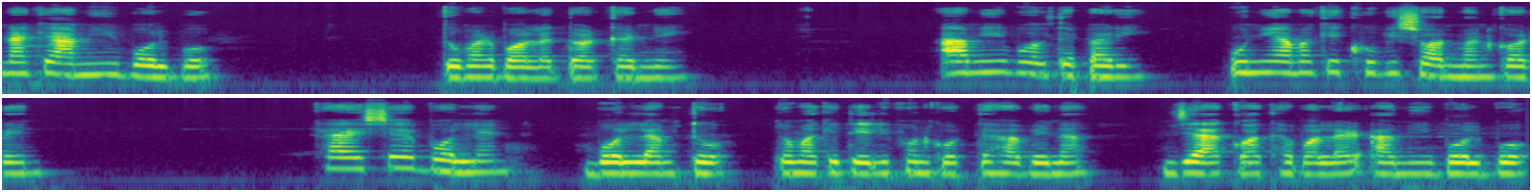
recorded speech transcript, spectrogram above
নাকি আমিই বলব। তোমার বলার দরকার নেই। আমি বলতে পারি, উনি আমাকে খুবই সম্মান করেন। খায়ের সাহেব বললেন, বললাম তো, তোমাকে টেলিফোন করতে হবে না, যা কথা বলার আমি বলব।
